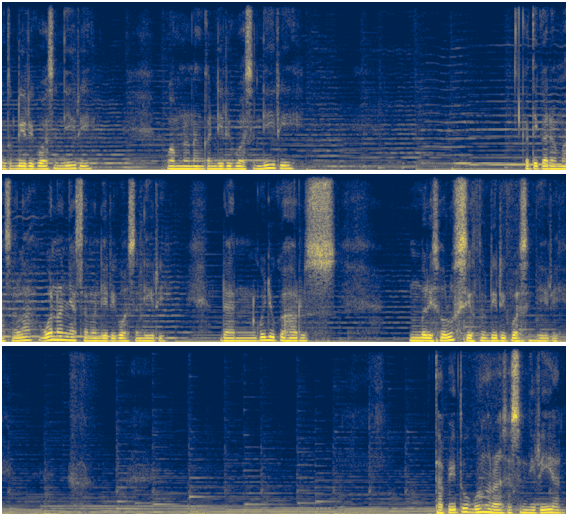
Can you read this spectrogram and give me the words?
untuk diri gue sendiri. Gue menenangkan diri gue sendiri. Ketika ada masalah gue nanya sama diri gue sendiri. Dan gue juga harus memberi solusi untuk diri gue sendiri tapi itu gue ngerasa sendirian.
